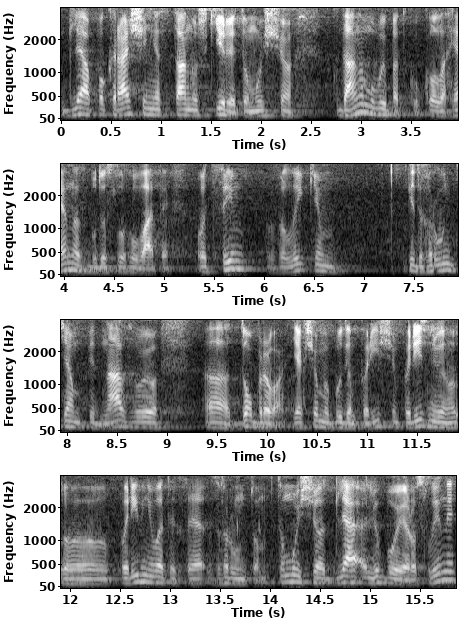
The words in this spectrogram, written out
для покращення стану шкіри, тому що в даному випадку колаген нас буде слугувати оцим великим підґрунтям під назвою добрива, якщо ми будемо е, порівнювати це з ґрунтом, тому що для любої рослини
